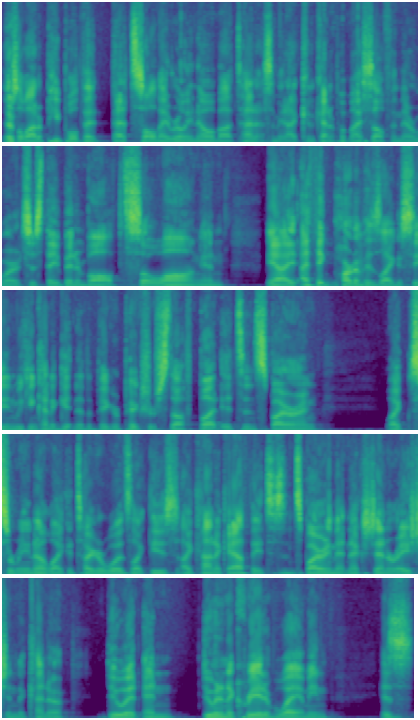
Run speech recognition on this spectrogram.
there's a lot of people that that's all they really know about tennis. I mean, I could kind of put myself in there where it's just they've been involved so long. And yeah, I, I think part of his legacy, and we can kind of get into the bigger picture stuff, but it's inspiring like Serena, like a Tiger Woods, like these iconic athletes is inspiring that next generation to kind of do it and do it in a creative way. I mean, his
